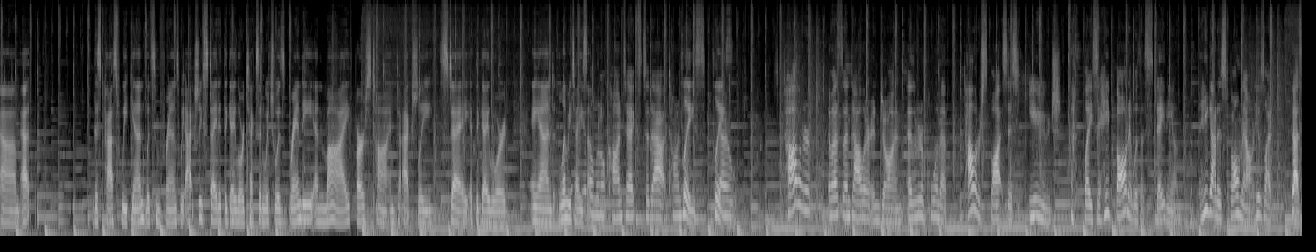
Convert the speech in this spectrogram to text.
um, at this past weekend with some friends, we actually stayed at the Gaylord Texan, which was Brandy and my first time to actually stay at the Gaylord. And let me tell you something. a little context to that, Tanya. Please, please. So, Tyler and my son Tyler and John, as we were pulling up, Tyler spots this huge place and he thought it was a stadium. And he got his phone out. He was like, That's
